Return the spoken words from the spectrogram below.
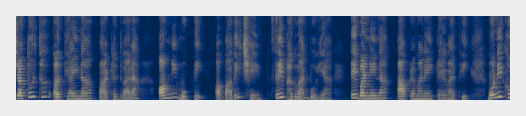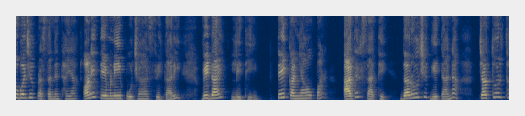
ચતુર્થ અધ્યાયના પાઠ દ્વારા અમને મુક્તિ અપાવી છે. શ્રી ભગવાન બોલ્યા, તે બંનેના આ પ્રમાણે કહેવાથી મુનિ ખૂબ જ પ્રસન્ન થયા અને તેમની પૂજા સ્વીકારી, વિદાય લીધી. તે કન્યાઓ પણ આદર સાથે દરરોજ ગીતાના ચતુર્થ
